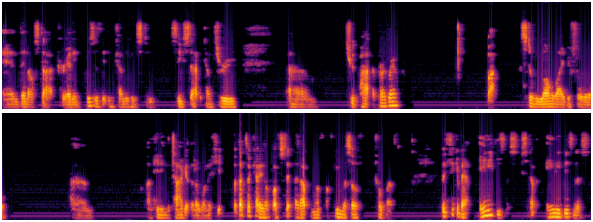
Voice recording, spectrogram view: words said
and then I'll start creating. This is the income you can see start to come through um, through the partner program, but it's still a long way before um, I'm hitting the target that I want to hit. But that's okay. I've, I've set that up and I've, I've, given myself 12 months. But think about any business. You set up any business,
